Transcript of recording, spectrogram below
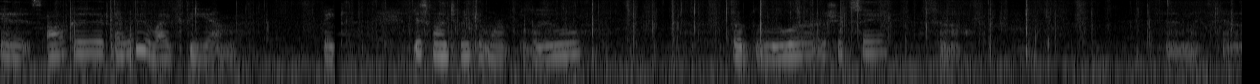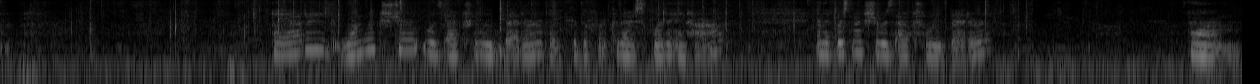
It is all good. I really like the um baked. Just wanted to make it more blue or bluer, I should say. So and like that. I added one mixture was actually better, like the first because I split it in half, and the first mixture was actually better. Um,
